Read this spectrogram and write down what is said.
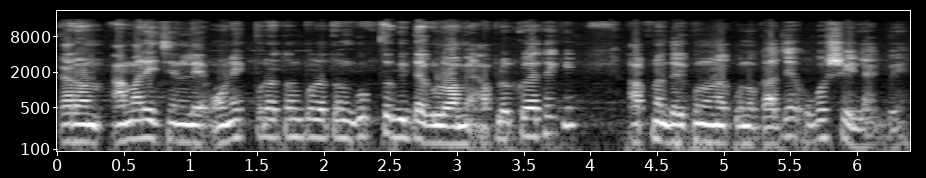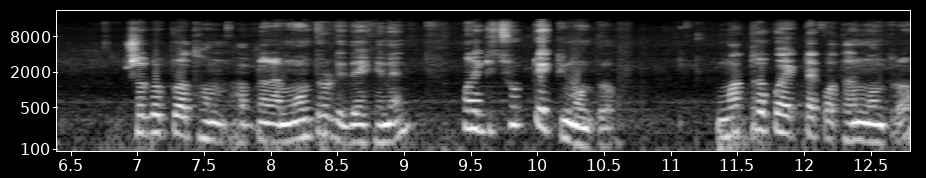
কারণ আমার এই চ্যানেলে অনেক পুরাতন পুরাতন গুপ্তবিদ্যাগুলো আমি আপলোড করে থাকি। আপনাদের কোনো না কোনো কাজে অবশ্যই লাগবে। সর্বপ্রথম আপনারা মন্ত্রটি দেখে নেন। অনেক ছোট্ট একটি মন্ত্র। মাত্র কয়েকটা কথার মন্ত্র,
